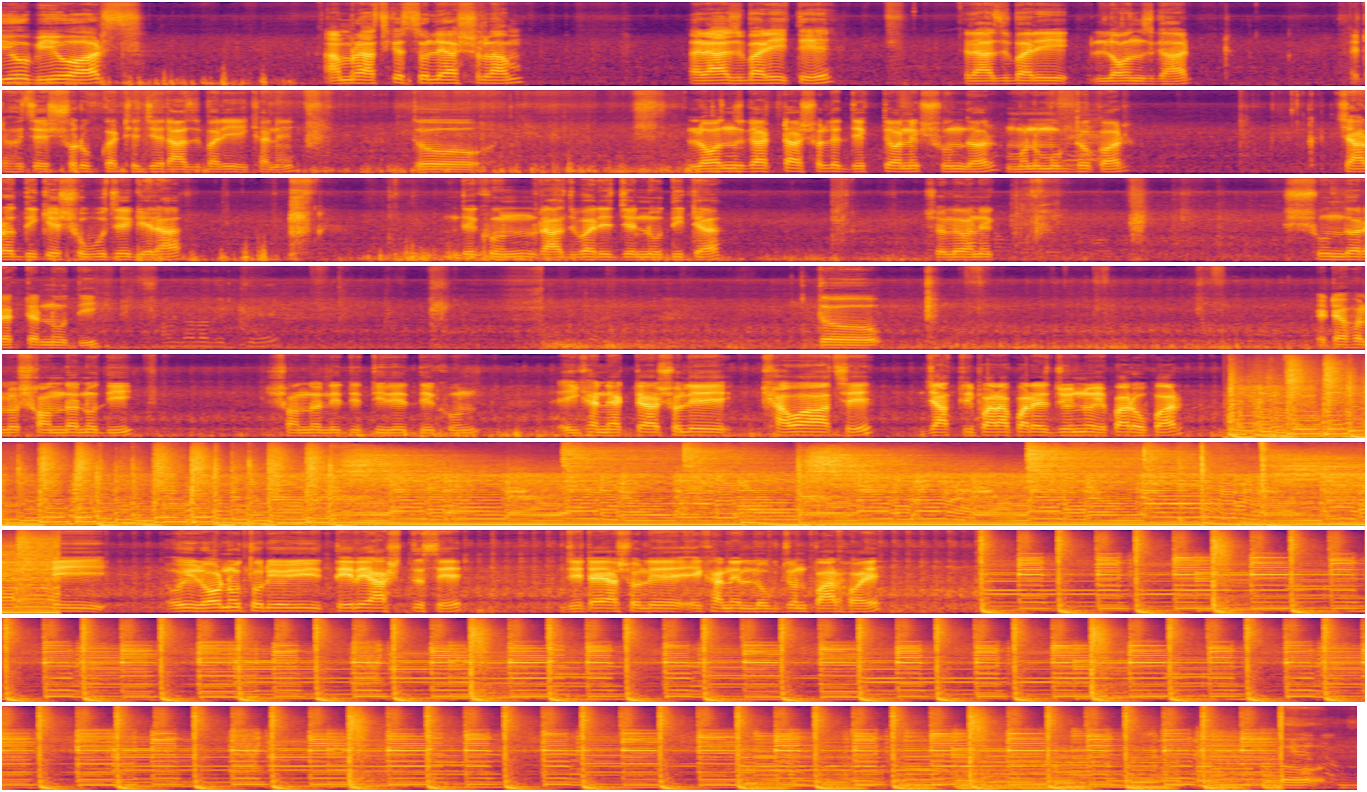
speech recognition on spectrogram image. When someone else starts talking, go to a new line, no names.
প্রিয় ভিউয়ার্স আমরা আজকে চলে আসলাম রাজবাড়িতে, রাজবাড়ি লঞ্চ ঘাট। এটা হচ্ছে স্বরূপকাঠির যে রাজবাড়ি এখানে। তো লঞ্চ ঘাটটা আসলে দেখতে অনেক সুন্দর, মনোমুগ্ধকর। চারদিকে সবুজে ঘেরা। দেখুন রাজবাড়ির যে নদীটা, আসলে অনেক সুন্দর একটা নদী। তো এটা হলো সন্ধ্যা নদী। সন্ধ্যা নদীর তীরে দেখুন, এইখানে একটা আসলে খাওয়া আছে, যাত্রী পারাপারের জন্য এপার ওপার। এই, ওই রণতরী ওই তেরে আসতেছে যেটাই আসলে এখানের লোকজন পার হয়।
